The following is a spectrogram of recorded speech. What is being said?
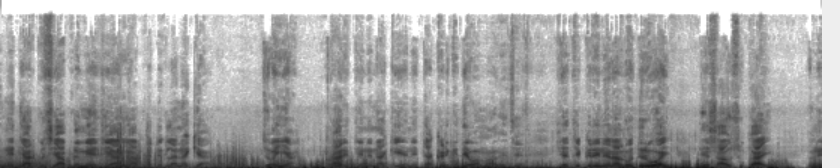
અને ત્યાર પછી આપણે મેં જે અહીંયા આપણે ઢગલા નાખ્યા, જો અહીંયા, આ રીતે એને નાખી અને ત્યાં ખડકી દેવામાં આવે છે. જેથી કરીને એના લોદર હોય, તે સાવ સુકાય અને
